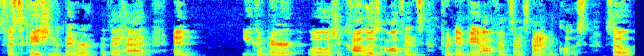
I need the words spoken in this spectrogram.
sophistication that they were that they had and you compare Loyola Chicago's offense to an NBA offense, and it's not even close. So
